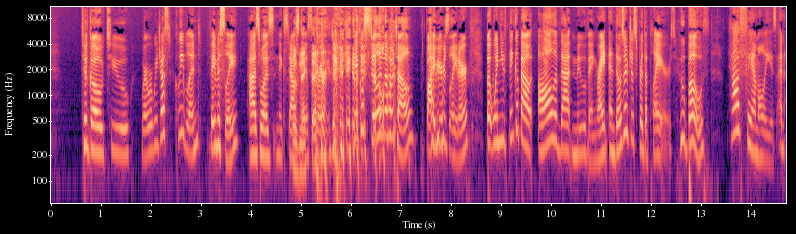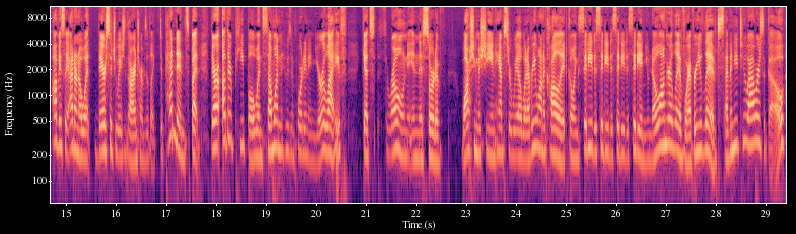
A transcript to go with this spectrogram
to go to where were we just? Cleveland, famously, as was Nik Stauskas. Was Nick there? Nick was still in the hotel five years later. But when you think about all of that moving, right? And those are just for the players who both have families. And obviously, I don't know what their situations are in terms of like dependence, but there are other people when someone who's important in your life gets thrown in this sort of washing machine, hamster wheel, whatever you want to call it, going city to city to city to city, and you no longer live wherever you lived 72 hours ago.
